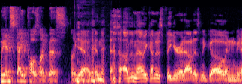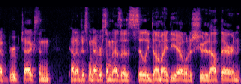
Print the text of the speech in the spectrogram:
We had Skype calls like this. Like, yeah. And other than that, we kind of just figure it out as we go, and we have group texts and kind of just whenever someone has a silly dumb idea, we'll just shoot it out there and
